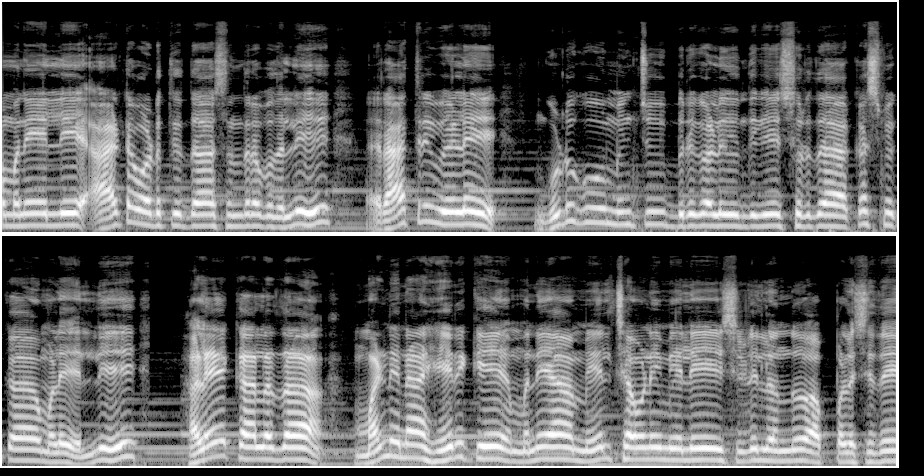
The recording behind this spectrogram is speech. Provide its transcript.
ಮನೆಯಲ್ಲಿ ಆಟವಾಡುತ್ತಿದ್ದ ಸಂದರ್ಭದಲ್ಲಿ ರಾತ್ರಿ ವೇಳೆ ಗುಡುಗು ಮಿಂಚು ಬಿರುಗಾಳಿಯೊಂದಿಗೆ ಸುರಿದ ಆಕಸ್ಮಿಕ ಮಳೆಯಲ್ಲಿ ಹಳೆ ಕಾಲದ ಮಣ್ಣಿನ ಹೇರಿಕೆ ಮನೆಯ ಮೇಲ್ಛಾವಣಿ ಮೇಲೆ ಸಿಡಿಲೊಂದು ಅಪ್ಪಳಿಸಿದೆ.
